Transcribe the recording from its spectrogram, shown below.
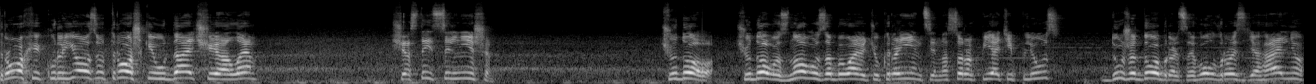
Трохи курйозу, трошки удачі, але щастить сильніше. Чудово, чудово. Знову забивають українці на 45-й плюс. Дуже добре. Це гол в роздягальню.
